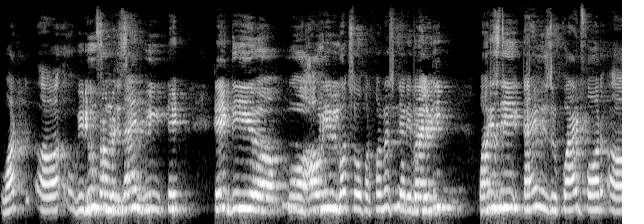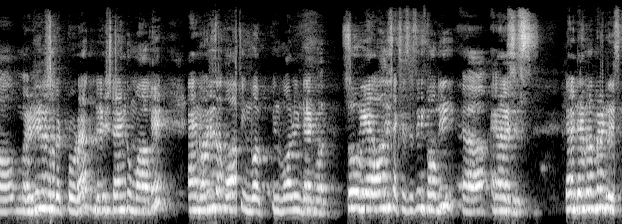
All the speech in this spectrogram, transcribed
what uh, we do from the design, we take take the uh, uh how it will work. So performance we are evaluating. What is the time is required for uh, readiness of that product that is time to market, and what is the cost involved involved in that work. So we are all this accessing from the uh, analysis. Then development risk.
